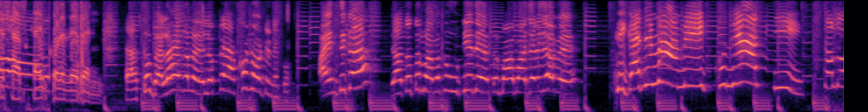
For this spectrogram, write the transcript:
চ্যানেলটিকে সাবস্ক্রাইব করে দেবেন। এত বেলা হয়ে গেল এই লোকটা এখনও ওঠে নেকো আইন্তিকা যা তো তোর বাবাকে উঠিয়ে দে তোর বাবা বাজারে যাবে। ঠিক আছে মা আমি এক্ষুনি আসছি। চলো।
